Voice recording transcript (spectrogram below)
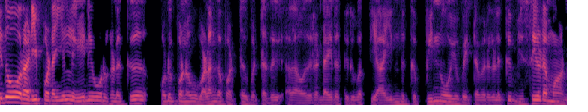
ஏதோ ஒரு அடிப்படையில் ஏனையோர்களுக்கு கொடுப்பனவு வழங்கப்பட்டு விட்டது. அதாவது இரண்டாயிரத்தி இருபத்தி ஐந்துக்கு பின் ஓய்வு பெற்றவர்களுக்கு விசேடமான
